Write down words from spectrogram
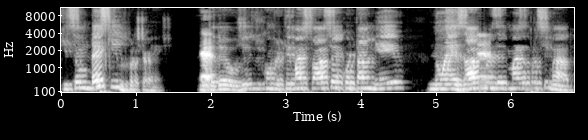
que são 10 quilos praticamente. É. Entendeu? O jeito de converter mais fácil é cortar no meio, não é exato, É. mas é mais aproximado.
